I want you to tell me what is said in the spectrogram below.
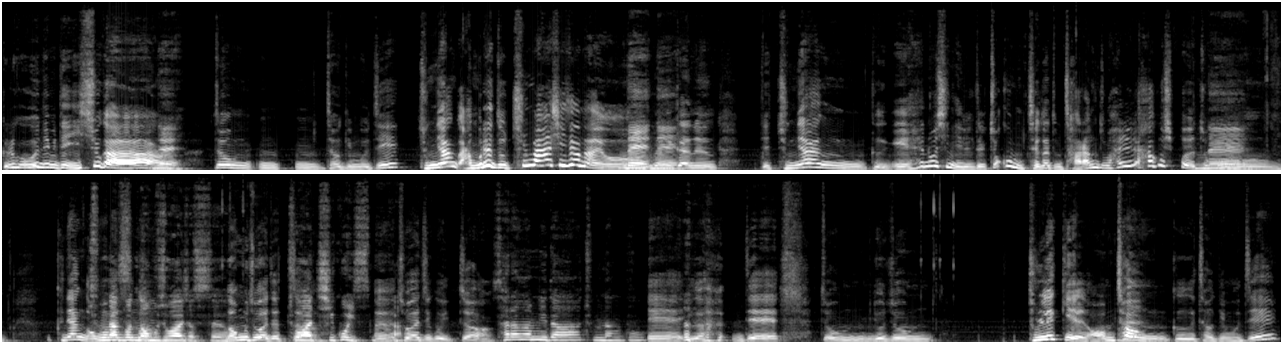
그리고 의원님 이제 이슈가 네. 좀 음, 음, 저기 뭐지 중량 아무래도 출마하시잖아요. 네, 네. 그러니까는 이제 중량 그게 해놓으신 일들 조금 제가 좀 자랑 좀 할, 하고 싶어요. 조금 네. 그냥 중랑군 수가 너무 없- 좋아졌어요. 너무 좋아졌죠. 좋아지고 있습니다. 네, 좋아지고 있죠. 사랑합니다, 중랑구. 예, 이거 이제 좀 요즘 둘레길 엄청 네. 그 저기 뭐지?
